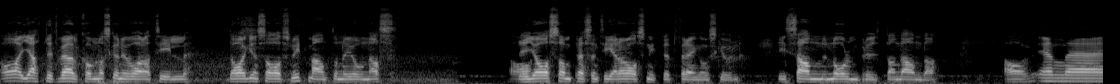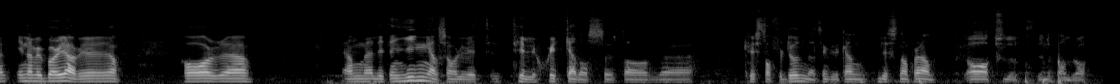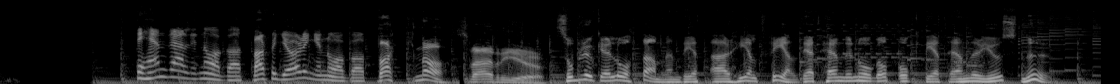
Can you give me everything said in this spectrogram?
Ja, hjärtligt välkomna ska ni vara till dagens avsnitt med Anton och Jonas. Ja. Det är jag som presenterar avsnittet för en gångs skull. I sann normbrytande anda. Ja, en, eh, innan vi börjar, vi har eh, en liten jingel som har blivit tillskickad oss utav Kristoffer Dunne. Jag tänkte vi kan lyssna på den. Ja, absolut. Den är fan bra. Det händer aldrig något. Varför gör ingen något? Vakna Sverige! Så brukar det låta, men det är helt fel. Det händer något och det händer just nu.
